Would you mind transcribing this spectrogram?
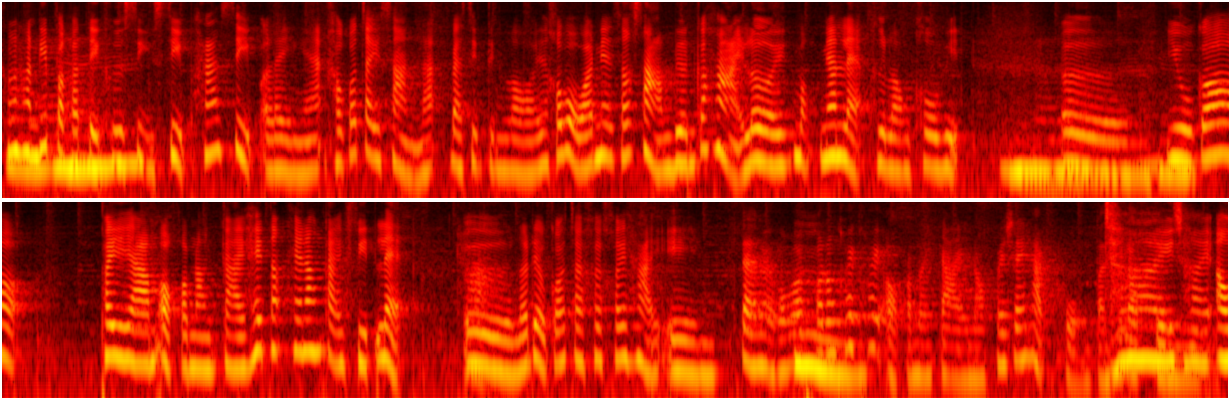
ทั้งทั้งที่ปกติคือ 40 50 อะไรอย่างเงี้ยเขาก็ใจสั่นละ 80ถึงร้อยเขาบอกว่าเนี่ยสักสามเดือนก็หายเลย บอกเนี่ยแหละคือ Long COVID เออ you ก็พยายามออกกำลังกายให้ให้ร่างกายฟิตแหละเออแล้วเดี๋ยวก็จะค่อย ๆ หายเอง แต่หมายความว่าก็ต้องค่อย ๆ ออกกำลังกา ใช่หักโหมตอนที่เราใช่เป็นใช่เอา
